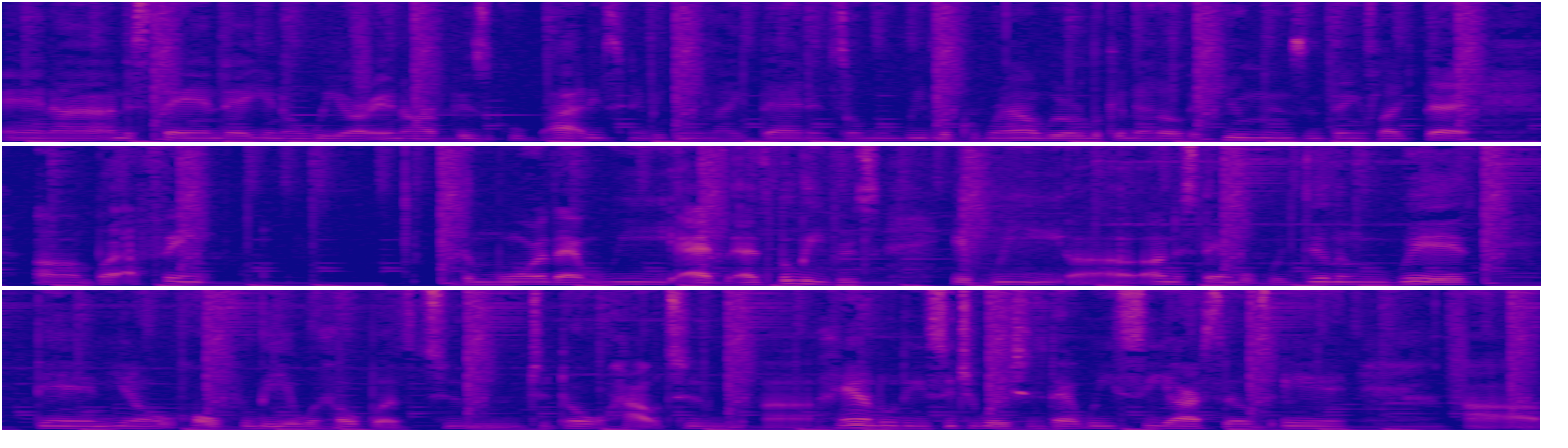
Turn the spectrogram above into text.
and I understand that you know we are in our physical bodies and everything like that, and so when we look around, we're looking at other humans and things like that. Um, but I think the more that we, as, as believers, if we uh, understand what we're dealing with, then you know hopefully it will help us to to know how to uh, handle these situations that we see ourselves in uh,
